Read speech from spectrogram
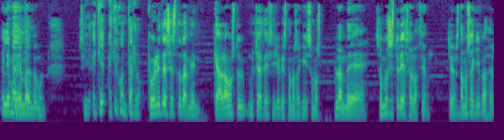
el lema, El del, lema. Sí, hay que, hay que contarlo. Qué bonito es esto también, que hablamos tú muchas veces y yo que estamos aquí, somos plan de... Somos historia de salvación. Mm. estamos aquí para hacer...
